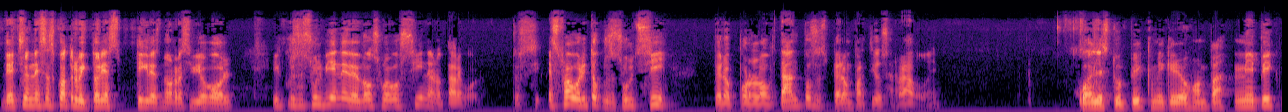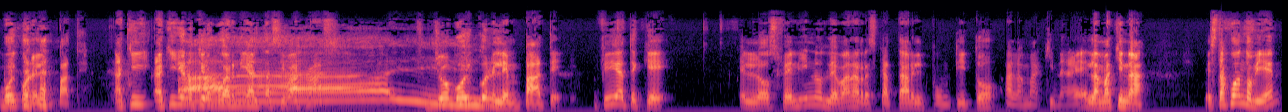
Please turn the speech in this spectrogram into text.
de hecho en esas cuatro victorias Tigres no recibió gol, y Cruz Azul viene de dos juegos sin anotar gol. Entonces, ¿es favorito Cruz Azul? Sí, pero por lo tanto se espera un partido cerrado. ¿eh? ¿Cuál es tu pick, mi querido Juanpa? Mi pick, voy con el empate. Aquí, aquí yo no quiero jugar ni altas y bajas. Yo voy con el empate. Fíjate que los felinos le van a rescatar el puntito a la máquina. ¿eh? La máquina está jugando bien,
